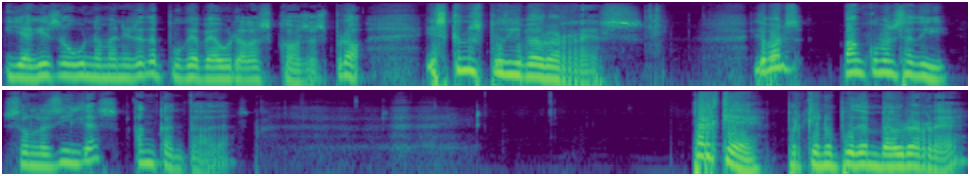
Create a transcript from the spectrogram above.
hi hagués alguna manera de poder veure les coses, però és que no es podia veure res. Llavors van començar a dir, són les illes encantades. Per què? Perquè no podem veure res.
